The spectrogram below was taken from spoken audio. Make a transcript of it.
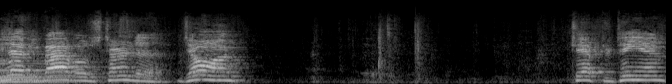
You have your Bibles, turn to John chapter 10.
